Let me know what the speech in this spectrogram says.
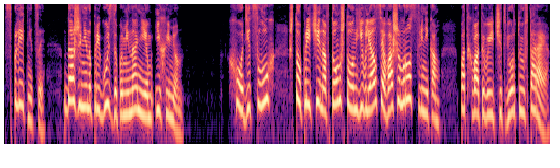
«Сплетницы. Даже не напрягусь запоминанием их имен». «Ходит слух, что причина в том, что он являлся вашим родственником», — подхватывает четвертую вторая.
